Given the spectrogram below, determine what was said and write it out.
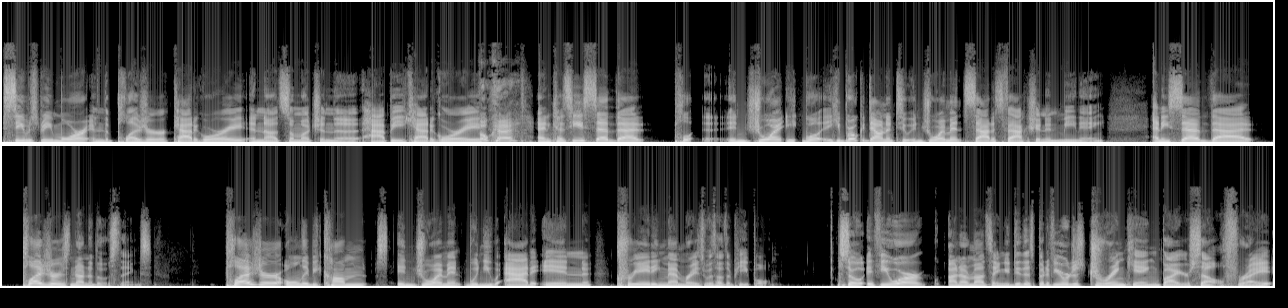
seems to be more in the pleasure category and not so much in the happy category. Okay. and because he said that pl- enjoy well he broke it down into enjoyment satisfaction and meaning. And he said that pleasure is none of those things. Pleasure only becomes enjoyment when you add in creating memories with other people. So if you are and i'm not saying you do this but if you were just drinking by yourself right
